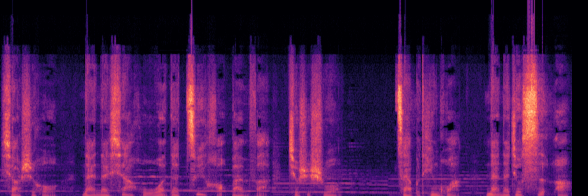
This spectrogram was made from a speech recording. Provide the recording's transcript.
小时候，奶奶吓唬我的最好办法就是说：“再不听话，奶奶就死了。”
